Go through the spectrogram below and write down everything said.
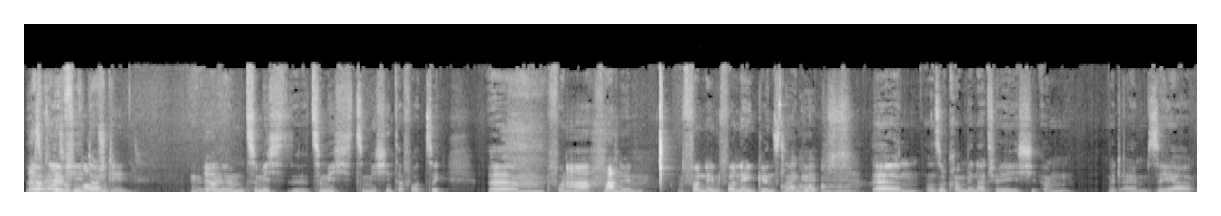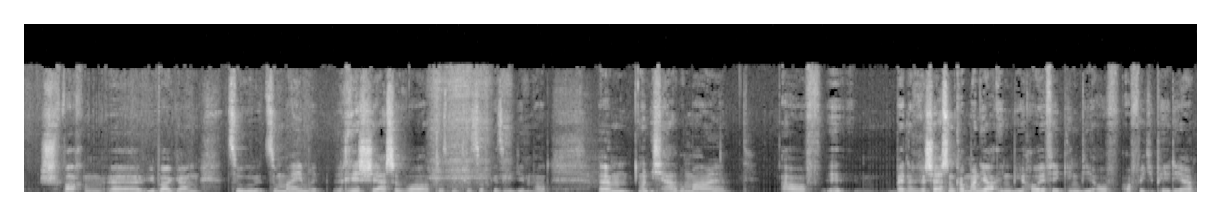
Lass ja, mal so äh, vielen Dank. Stehen. Ja. Ähm, ziemlich, ziemlich, ziemlich hinterfotzig ähm, von, von, den, von, den, von den Künstlern. Oh, oh. Ähm, und so kommen wir natürlich ähm, mit einem sehr schwachen äh, Übergang zu, zu meinem Recherchewort, das mir Christoph gegeben hat. Ähm, und ich habe mal auf, äh, bei den Recherchen kommt man ja irgendwie häufig irgendwie auf, auf Wikipedia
